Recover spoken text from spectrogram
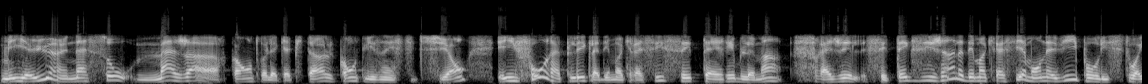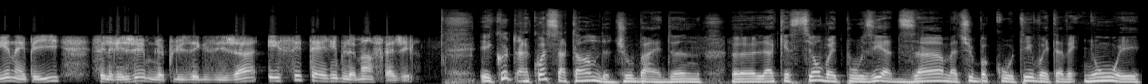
mais il y a eu un assaut majeur contre le capital, contre les institutions, et il faut rappeler que la démocratie, c'est terriblement fragile. C'est exigeant, la démocratie, à mon avis, pour les citoyens d'un pays, c'est le régime le plus exigeant, et c'est terriblement fragile. Écoute, à quoi s'attendre de Joe Biden? Euh, la question va être posée à 10 heures. Mathieu Bocoté va être avec nous et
